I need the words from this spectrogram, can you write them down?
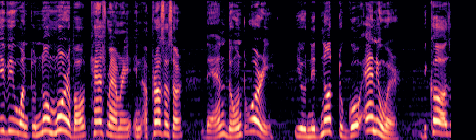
If you want to know more about cache memory in a processor, then don't worry. You need not to go anywhere because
